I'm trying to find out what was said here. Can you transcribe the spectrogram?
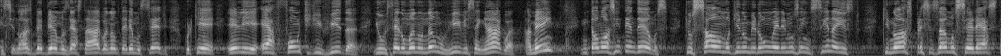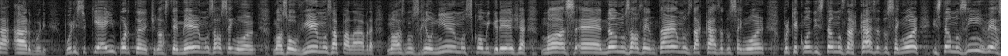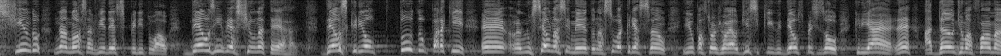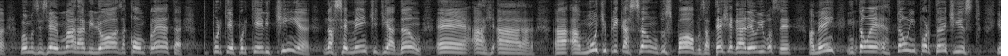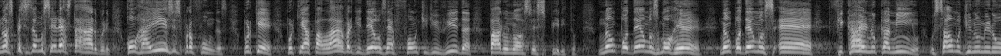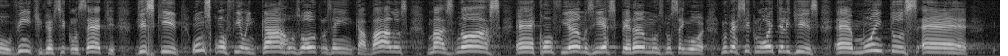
E se nós bebermos desta água, não teremos sede, porque Ele é a fonte de vida e o ser humano não vive sem água, amém? Então nós entendemos que o Salmo de número 1 ele nos ensina isto, que nós precisamos ser esta árvore. Por isso que é importante nós temermos ao Senhor, nós ouvirmos a palavra, nós nos reunirmos como igreja, nós é, não nos ausentarmos da casa do Senhor, porque quando estamos na casa do Senhor, estamos investindo na nossa vida espiritual. Deus investiu na terra, Deus criou tudo para que é, no seu nascimento, na sua criação, e o pastor Joel disse que Deus precisou criar né, Adão de uma forma, vamos dizer, maravilhosa, completa, por quê? Porque ele tinha na semente de Adão é, a, a, a, a, multiplicação dos povos, até chegar eu e você. Amém? Então é, é tão importante isto. E nós precisamos ser esta árvore, com raízes profundas. Por quê? Porque a palavra de Deus é fonte de vida para o nosso espírito. Não podemos morrer, não podemos é, ficar no caminho. O Salmo de número 20, versículo 7, diz que uns confiam em carros, outros em cavalos, mas nós é, confiamos e esperamos no Senhor. No versículo 8 ele diz: é, muitos. É,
